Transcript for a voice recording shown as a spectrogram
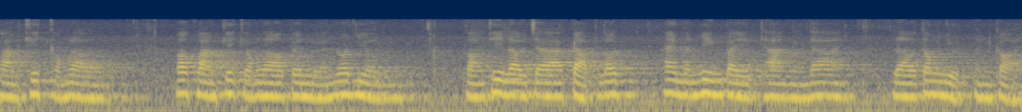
ความคิดของเรา เพราะความคิดของเราเป็นเหมือนรถยนต์ ก่อนที่เราจะกลับรถให้มันวิ่งไปทางหนึ่งได้ เราต้องหยุดมันก่อน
